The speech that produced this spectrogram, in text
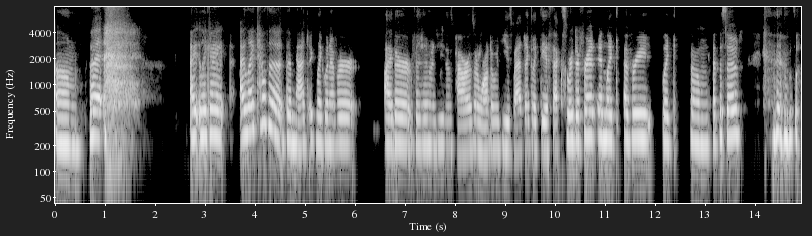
Um, but I like I I liked how the the magic like whenever either Vision would use his powers or Wanda would use magic, like the effects were different in like every like um episode. It was like-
